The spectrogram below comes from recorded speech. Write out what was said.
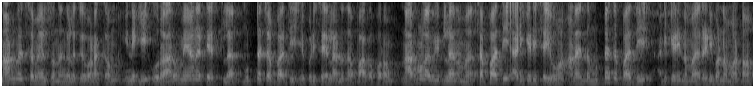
நான்வெஜ் சமையல் சொந்தங்களுக்கு வணக்கம். இன்னைக்கு ஒரு அருமையான டேஸ்ட்டில் முட்டை சப்பாத்தி எப்படி செய்யலான்னு தான் பார்க்க போகிறோம் நார்மலாக வீட்டில் நம்ம சப்பாத்தி அடிக்கடி செய்வோம். ஆனால் இந்த முட்டை சப்பாத்தி அடிக்கடி நம்ம ரெடி பண்ண மாட்டோம்.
